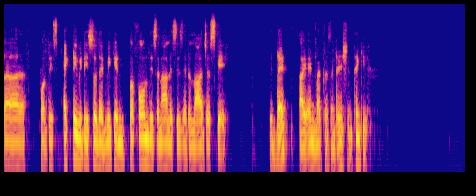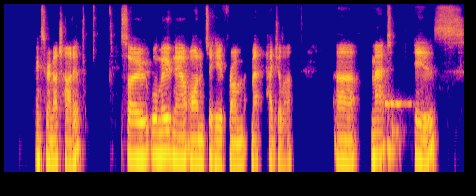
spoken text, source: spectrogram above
uh, for this activity so that we can perform this analysis at a larger scale. With that, I end my presentation. Thank you. Thanks very much, Hardip. So we'll move now on to hear from Matt Padula. Uh, Matt is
